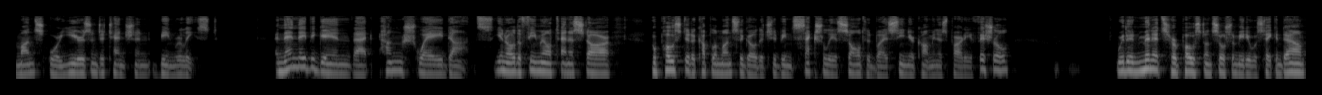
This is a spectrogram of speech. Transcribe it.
months or years in detention, been released. And then they begin that Peng Shuai dance. You know, the female tennis star who posted a couple of months ago that she'd been sexually assaulted by a senior Communist Party official. Within minutes, her post on social media was taken down,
